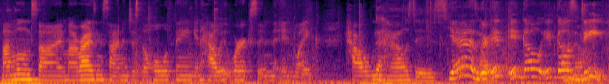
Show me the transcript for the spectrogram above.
my moon sign, my rising sign, and just the whole thing and how it works, and and like how we The houses. Yes, girl, it it go it goes deep,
